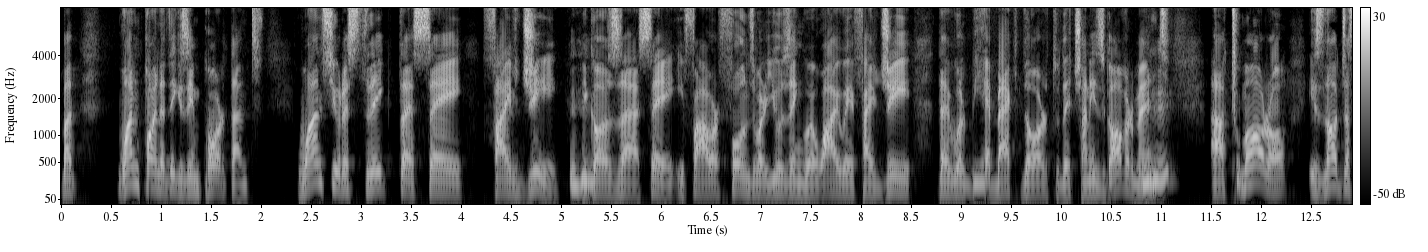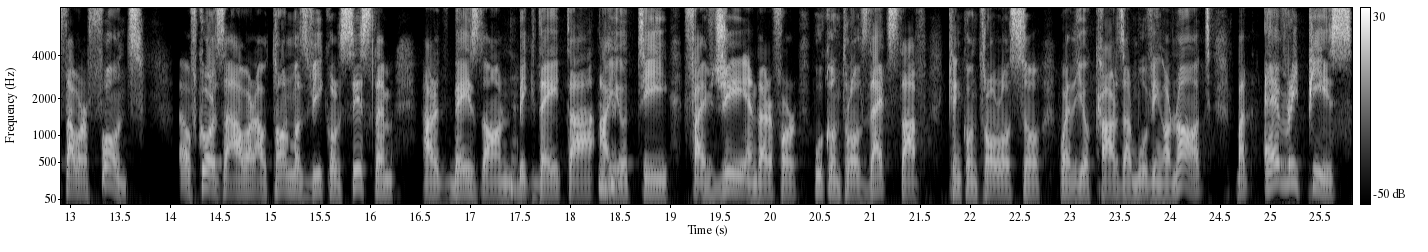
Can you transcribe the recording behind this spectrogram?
But one point I think is important. Once you restrict, uh, say, 5G, mm-hmm. because, uh, say, if our phones were using Huawei 5G, there will be a backdoor to the Chinese government. Mm-hmm. Uh, tomorrow is not just our phones. Of course, our autonomous vehicle system are based on big data, mm-hmm. IoT, 5G, and therefore who controls that stuff can control also whether your cars are moving or not. But every piece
